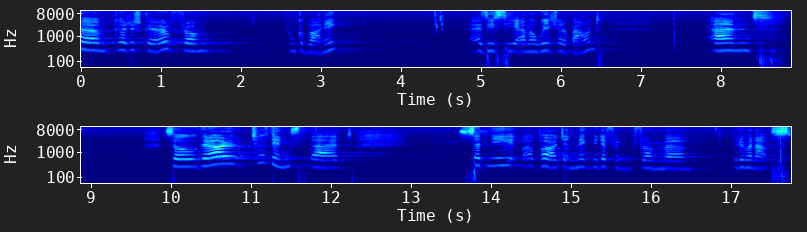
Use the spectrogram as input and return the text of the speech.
um, Kurdish girl from, from Kobani. As you see, I'm a wheelchair bound. And so there are two things that set me apart and make me different from um everyone else.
